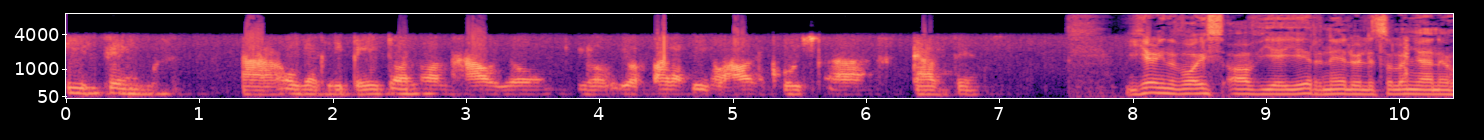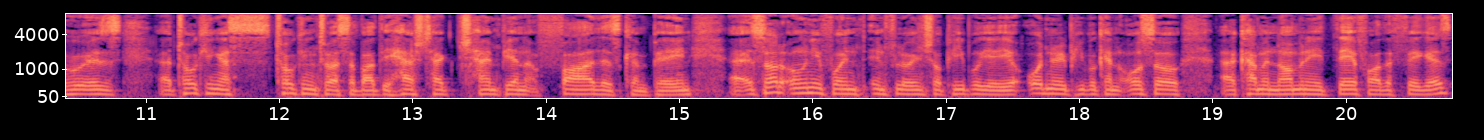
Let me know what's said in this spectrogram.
see things uh, obviously based on, on how your your your father or how the coach uh, does things. You're hearing the voice of Yeye Renelo Letsholonyane, who is uh, talking us talking to us about the hashtag Champion Fathers campaign. Uh, it's not only for in- influential people. Yeye, ordinary people can also uh, come and nominate their father figures.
